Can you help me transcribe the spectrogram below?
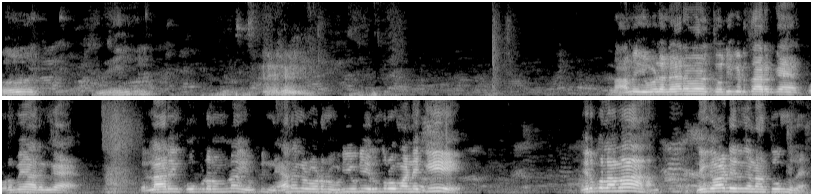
ஓய், நீ. நானும் இவ்வளோ நேரம் வேற சொல்லிக்கிட்டு தான் இருக்கேன். பொறுமையா இருங்க. எல்லாரையும் கூப்பிடணும்னா எப்படி நேரங்கள் உடனே விடிய விடிய இருந்துருவோமா இன்னைக்கு? இருப்பலாமா? நீங்க வாட்டி இருங்க நான் தூங்குறேன்.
